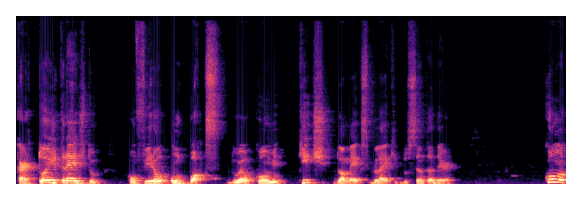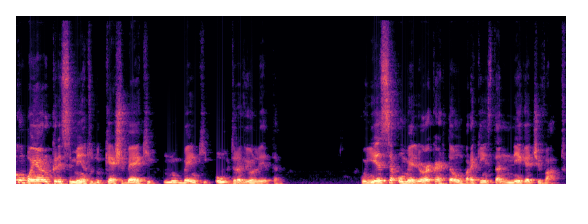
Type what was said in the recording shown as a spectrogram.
Cartões de crédito. Confira um box do Welcome Kit do Amex Black do Santander. Como acompanhar o crescimento do cashback no Bank Ultravioleta? Conheça o melhor cartão para quem está negativado.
